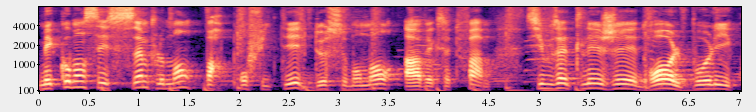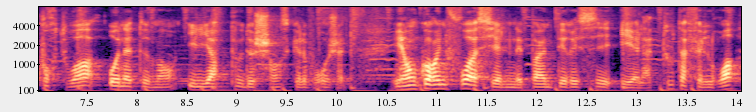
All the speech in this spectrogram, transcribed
Mais commencez simplement par profiter de ce moment avec cette femme. Si vous êtes léger, drôle, poli, courtois, honnêtement, il y a peu de chances qu'elle vous rejette. Et encore une fois, si elle n'est pas intéressée et elle a tout à fait le droit,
